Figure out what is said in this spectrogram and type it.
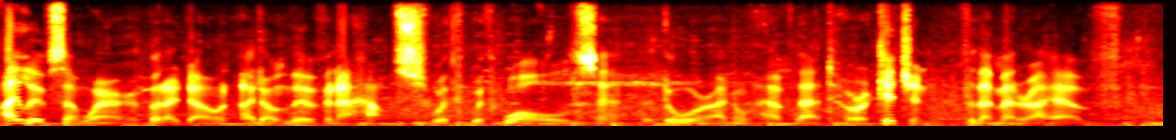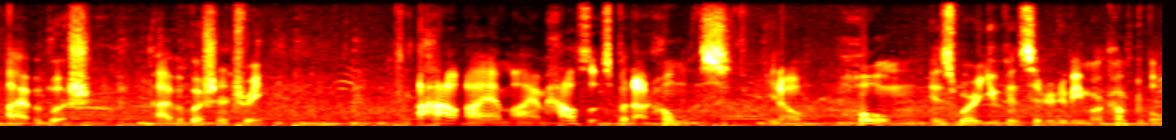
I live somewhere, but I don't I don't live in a house with with walls and a door. I don't have that or a kitchen for that matter. I have I have a bush. I have a bush and a tree. How I am I am houseless but not homeless. You know, home is where you consider to be more comfortable,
